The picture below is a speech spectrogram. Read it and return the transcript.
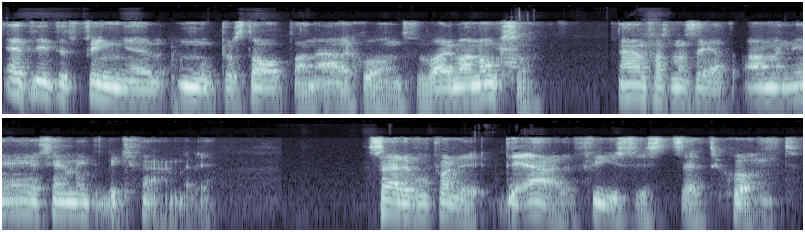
ett litet finger mot prostatan är skönt för varje man också. Även fast man säger att ah, men jag, känner mig inte bekväm med det så är det fortfarande, det är fysiskt sett skönt.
